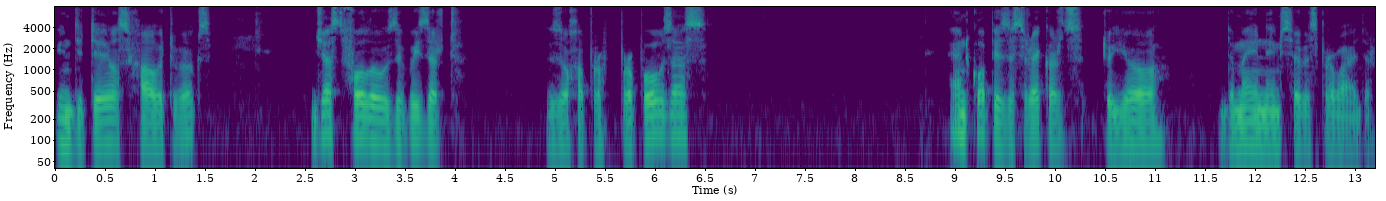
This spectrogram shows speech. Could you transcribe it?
in details how it works. Just follow the wizard Zoho pro proposes and copy these records to your domain name service provider.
